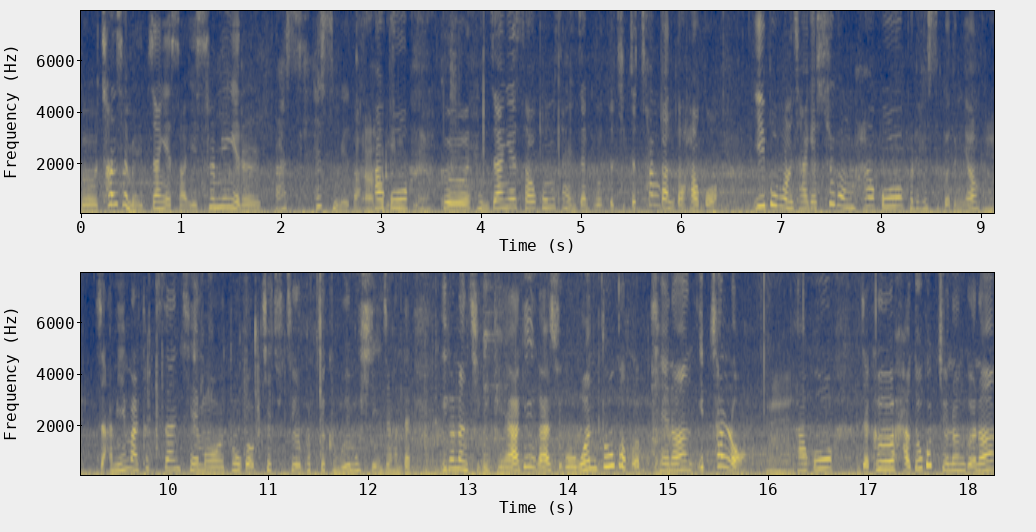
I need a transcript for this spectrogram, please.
그 천섬 입장에서 이 설명회를 봤- 했습니다. 아, 하고 그러셨군요. 그 현장에서 공사 현장 그것도 직접 참관도 하고 이 부분을 자기가 수긍하고 그래 했었거든요. 음. 아미말 특단체 뭐 도급업체 추측을 법적 근무 무시 인정한데 이거는 지금 계약해 가지고 원 도급업체는 입찰로 음. 하고 이제 그 하도급 주는 거는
